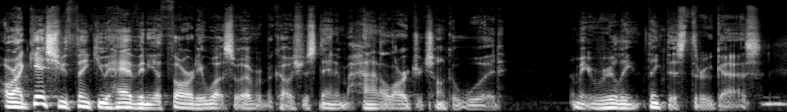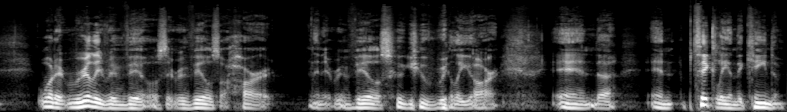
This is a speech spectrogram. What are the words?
Or I guess you think you have any authority whatsoever because you're standing behind a larger chunk of wood. I mean, really think this through, guys. Mm-hmm. What it really reveals, it reveals a heart and it reveals who you really are. And, uh, and particularly in the kingdom.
